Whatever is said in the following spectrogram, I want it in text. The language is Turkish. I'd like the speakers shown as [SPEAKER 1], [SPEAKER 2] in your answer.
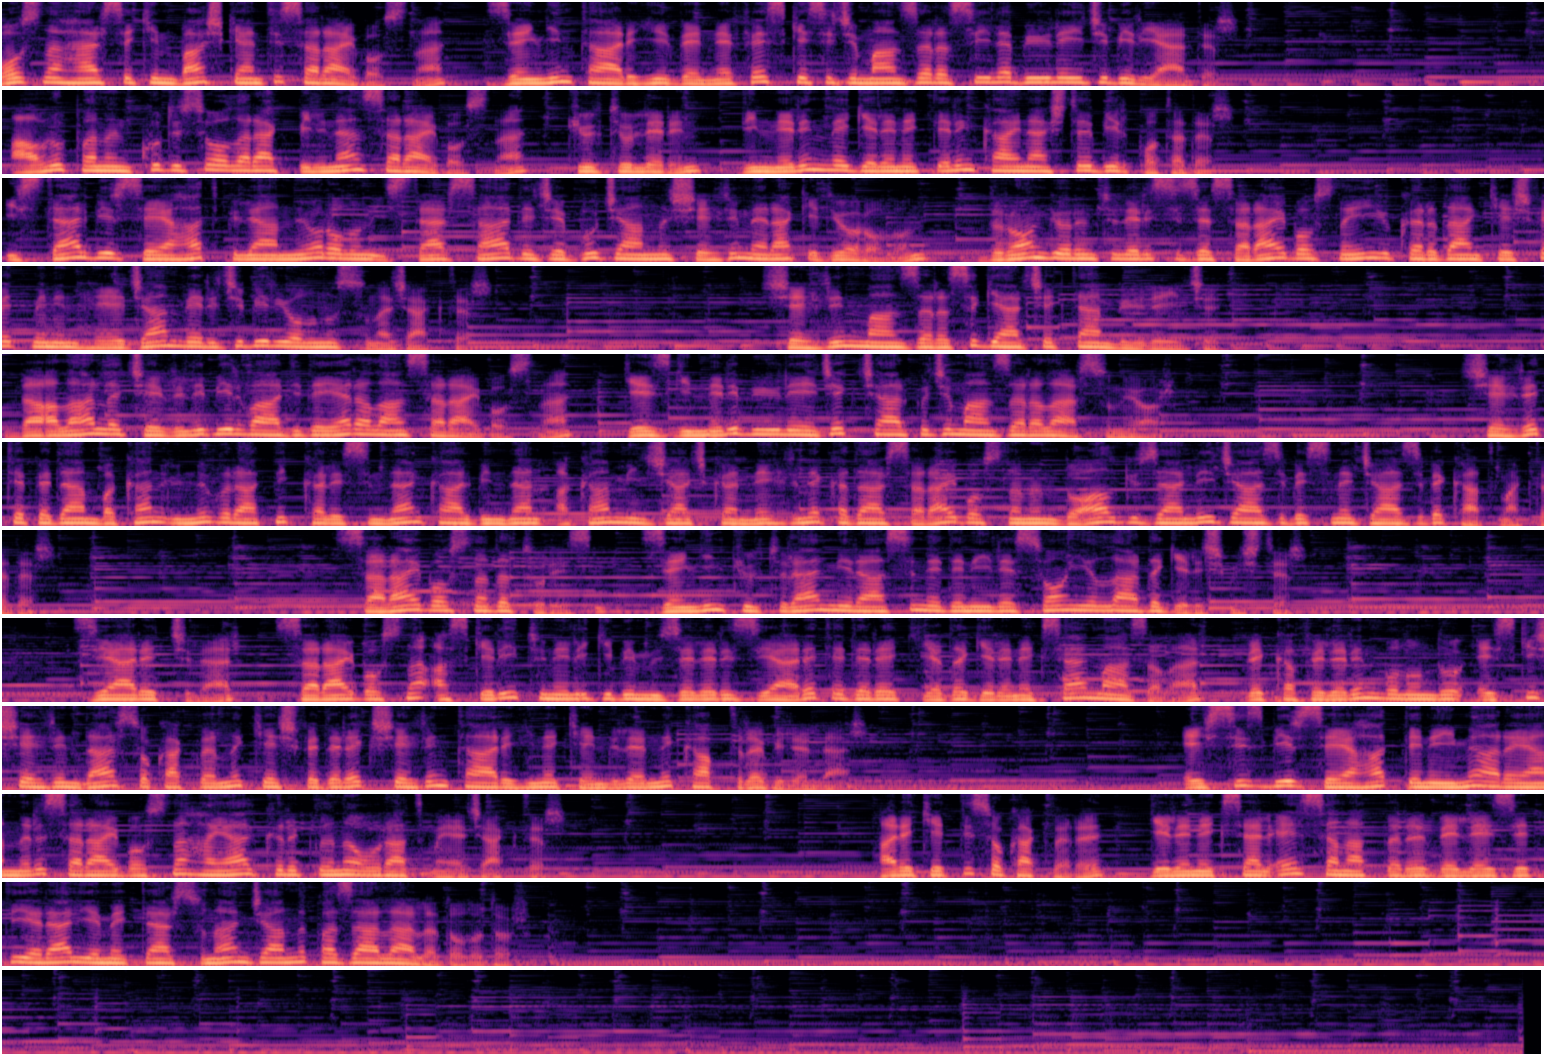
[SPEAKER 1] Bosna Hersek'in başkenti Saraybosna, zengin tarihi ve nefes kesici manzarasıyla büyüleyici bir yerdir. Avrupa'nın Kudüs'ü olarak bilinen Saraybosna, kültürlerin, dinlerin ve geleneklerin kaynaştığı bir potadır. İster bir seyahat planlıyor olun ister sadece bu canlı şehri merak ediyor olun, drone görüntüleri size Saraybosna'yı yukarıdan keşfetmenin heyecan verici bir yolunu sunacaktır. Şehrin manzarası gerçekten büyüleyici. Dağlarla çevrili bir vadide yer alan Saraybosna, gezginleri büyüleyecek çarpıcı manzaralar sunuyor. Şehre tepeden bakan ünlü Vratnik Kalesi'nden kalbinden akan Miljacka Nehri'ne kadar Saraybosna'nın doğal güzelliği cazibesine cazibe katmaktadır. Saraybosna'da turizm, zengin kültürel mirası nedeniyle son yıllarda gelişmiştir. Ziyaretçiler, Saraybosna Askeri Tüneli gibi müzeleri ziyaret ederek ya da geleneksel mağazalar ve kafelerin bulunduğu eski şehrin dar sokaklarını keşfederek şehrin tarihine kendilerini kaptırabilirler. Eşsiz bir seyahat deneyimi arayanları Saraybosna hayal kırıklığına uğratmayacaktır. Hareketli sokakları, geleneksel el sanatları ve lezzetli yerel yemekler sunan canlı pazarlarla doludur.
